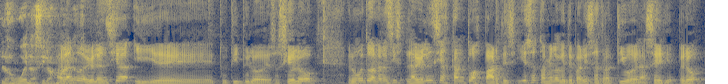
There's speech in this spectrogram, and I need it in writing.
los buenos y los Hablando malos. de violencia y de tu título de sociólogo, en un momento también decís, la violencia está en todas partes, y eso es también lo que te parece atractivo de la serie, pero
